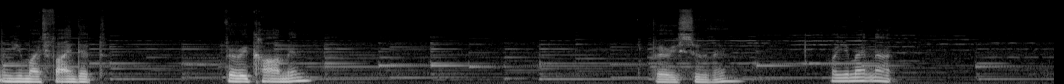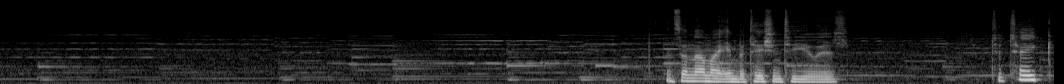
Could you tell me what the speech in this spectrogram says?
And you might find it very calming, very soothing, or you might not. And so now my invitation to you is to take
